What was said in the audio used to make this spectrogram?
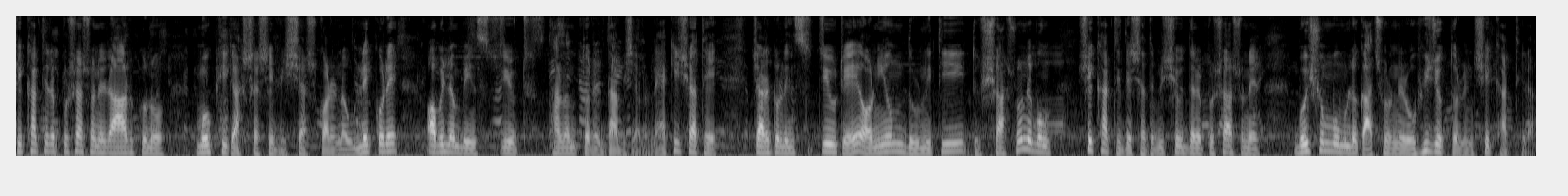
শিক্ষার্থীরা প্রশাসনের আর কোনো মৌখিক আশ্বাসে বিশ্বাস করে না, উল্লেখ করে অবিলম্বে ইনস্টিটিউট স্থানান্তরের দাবি জানান। একই সাথে চারুকলা ইনস্টিটিউটে অনিয়ম, দুর্নীতি, দুঃশাসন এবং শিক্ষার্থীদের সাথে বিশ্ববিদ্যালয় প্রশাসনের বৈষম্যমূলক আচরণের অভিযোগ তোলেন শিক্ষার্থীরা।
